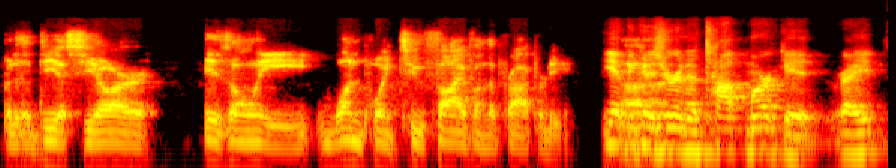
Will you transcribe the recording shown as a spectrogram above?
but the DSCR is only 1.25 on the property. Yeah, because uh, you're in a top market, right?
